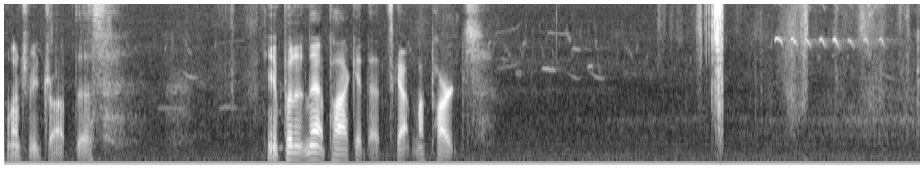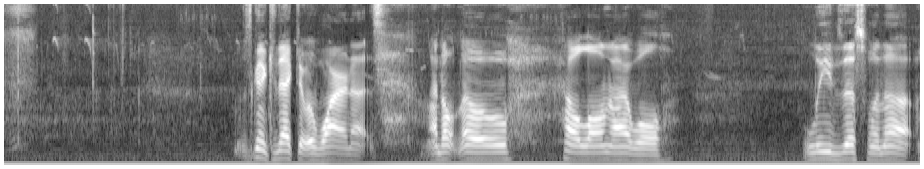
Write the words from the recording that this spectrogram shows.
watch me drop this? Can't put it in that pocket that's got my parts. I'm just going to connect it with wire nuts. I don't know how long I will leave this one up.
